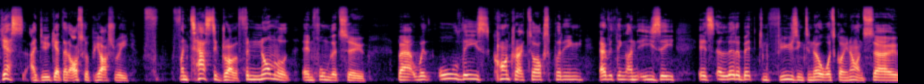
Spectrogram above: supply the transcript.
yes, I do get that Oscar Piastri, f- fantastic driver, phenomenal in Formula 2. But with all these contract talks putting everything uneasy, it's a little bit confusing to know what's going on. So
